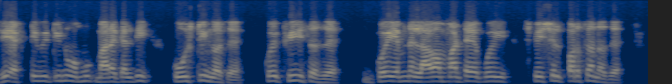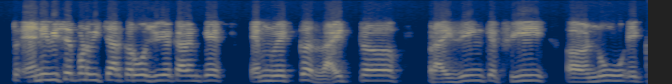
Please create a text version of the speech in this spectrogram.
જે એક્ટિવિટીનું અમુક મારા ખ્યાલથી કોસ્ટિંગ હશે, કોઈ ફીસ હશે, કોઈ એમને લાવવા માટે કોઈ સ્પેશિયલ પર્સન હશે. તો એની વિશે પણ વિચાર કરવો જોઈએ કારણ કે એમનું એક રાઈટ પ્રાઇઝિંગ કે ફી નું એક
